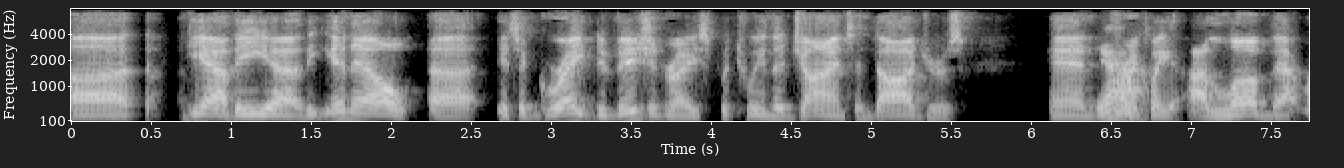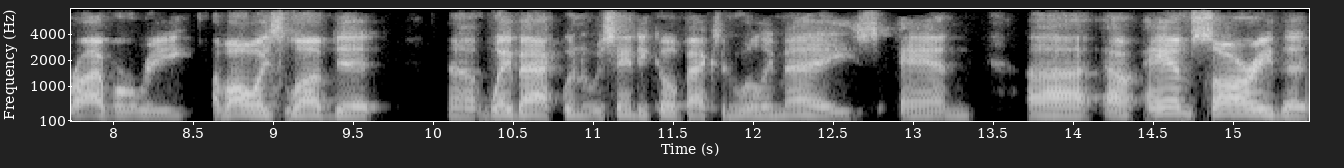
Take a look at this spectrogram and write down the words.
Uh, yeah, the uh, the NL uh, it's a great division race between the Giants and Dodgers, and yeah. frankly, I love that rivalry. I've always loved it, uh, way back when it was Sandy Koufax and Willie Mays, and uh, I am sorry that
